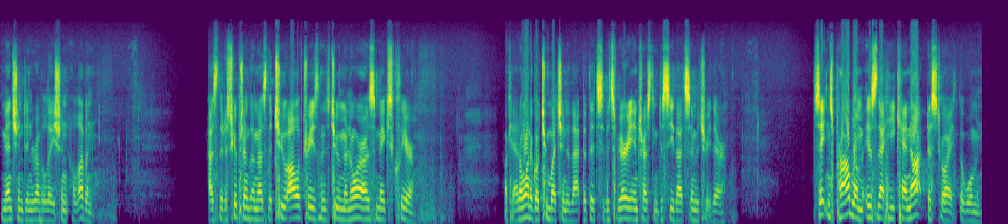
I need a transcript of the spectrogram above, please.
mentioned in Revelation 11. as the description of them as the two olive trees and the two menorahs makes clear. Okay, I don't want to go too much into that, but it's, it's very interesting to see that symmetry there. Satan's problem is that he cannot destroy the woman.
